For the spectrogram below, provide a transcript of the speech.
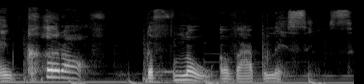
and cut off the flow of our blessings.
